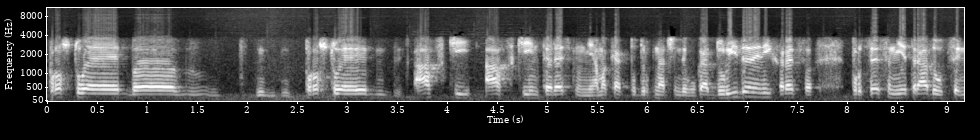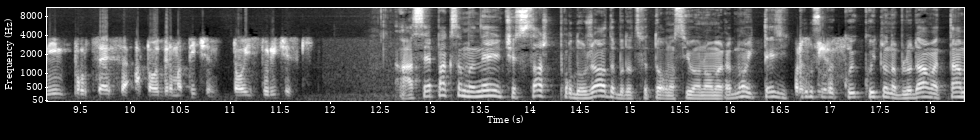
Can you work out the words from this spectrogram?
Просто е просто е адски, адски интересно. Няма как по друг начин да го кажа. Дори да не ни харесва процеса, ние трябва да оценим процеса, а той е драматичен, той е исторически. Аз все пак съм на мнение, че САЩ продължава да бъдат световна сила номер едно и тези трусове, кои, които наблюдаваме там,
